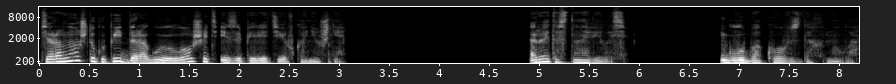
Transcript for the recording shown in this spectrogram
Все равно, что купить дорогую лошадь и запереть ее в конюшне. Ред остановилась. Глубоко вздохнула.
